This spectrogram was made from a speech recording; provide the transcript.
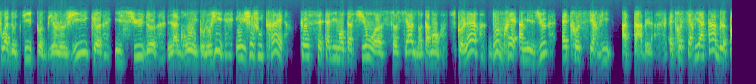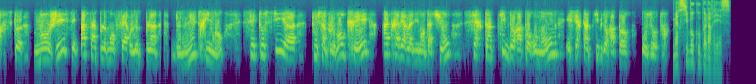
soit de type biologique, issue de l'agroécologie. Et j'ajouterais cette alimentation euh, sociale, notamment scolaire, devrait, à mes yeux, être servie à table. Être servi à table parce que manger, c'est pas simplement faire le plein de nutriments, c'est aussi euh, tout simplement créer à travers l'alimentation certains types de rapports au monde et certains types de rapports aux autres. Merci beaucoup Paul Ariès.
